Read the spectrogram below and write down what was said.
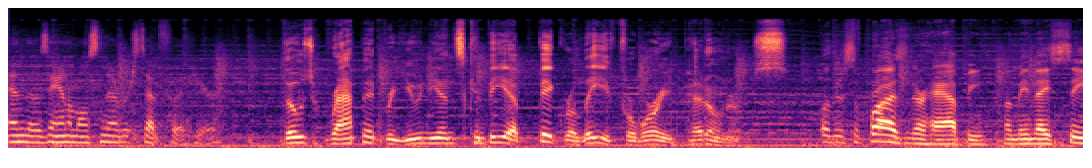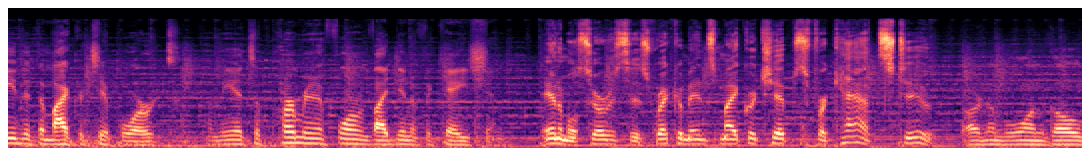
and those animals never step foot here. Those rapid reunions can be a big relief for worried pet owners. Well, they're surprised and they're happy. I mean, they see that the microchip worked. I mean, it's a permanent form of identification. Animal Services recommends microchips for cats too. Our number one goal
